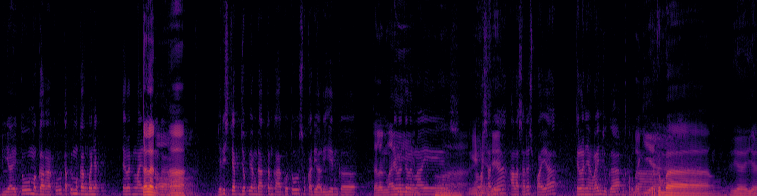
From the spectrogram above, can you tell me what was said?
dia itu megang aku tapi megang banyak talent lain Talent. juga kan. Ah. Jadi setiap job yang datang ke aku tuh suka dialihin ke Talent lain. talent-talent lain. Wah, ngehe alasannya sih. alasannya supaya talent yang lain juga berkembang. Kebagian. berkembang iya iya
